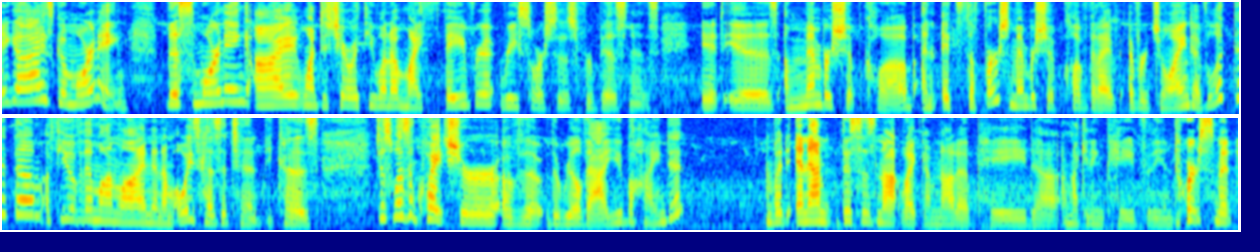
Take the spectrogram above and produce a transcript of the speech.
Hey guys, good morning. This morning I want to share with you one of my favorite resources for business. It is a membership club and it's the first membership club that I've ever joined. I've looked at them, a few of them online, and I'm always hesitant because just wasn't quite sure of the, the real value behind it but and I'm this is not like I'm not a paid uh, I'm not getting paid for the endorsement.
